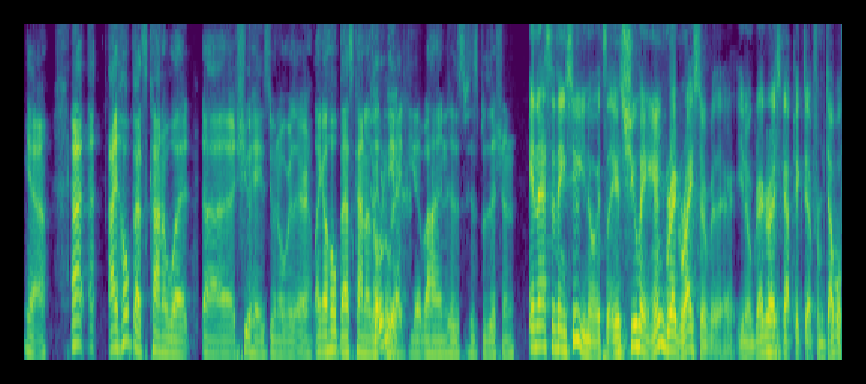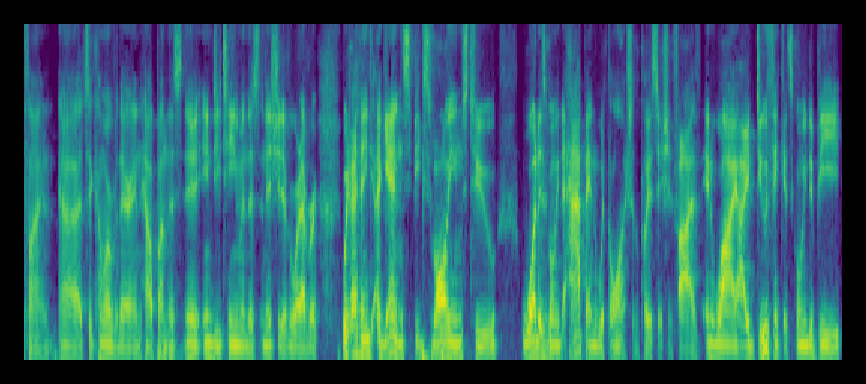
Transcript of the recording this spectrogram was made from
Yeah. And I, I hope that's kind of what uh Shuhei is doing over there. Like I hope that's kind of the, Totally. the idea behind his his position. And that's the thing too. You know, it's like it's Shuhei and Greg Rice over there. You know, Greg Rice got picked up from Double Fine uh, to come over there and help on this uh, indie team and this initiative or whatever. Which I think again speaks volumes to what is going to happen with the launch of the PlayStation Five and why I do think it's going to be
